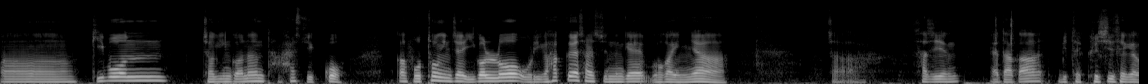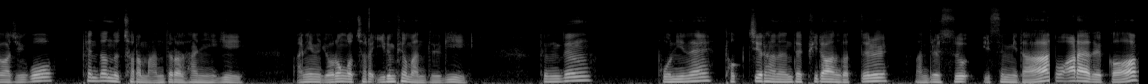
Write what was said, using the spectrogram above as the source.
어, 기본적인 거는 다 할 수 있고 그러니까 보통 이제 이걸로 우리가 학교에서 할 수 있는 게 뭐가 있냐. 자 사진에다가 밑에 글씨 새겨 가지고 펜던트처럼 만들어 다니기 아니면 이런 것처럼 이름표 만들기 등등 본인의 덕질하는 데 필요한 것들 만들 수 있습니다 또 알아야 될 거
